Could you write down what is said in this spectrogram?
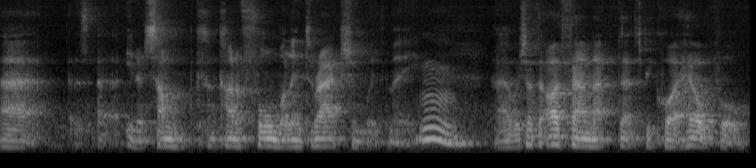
uh, uh, you know some k- kind of formal interaction with me Mm. uh, which I th- I've found that, that to be quite helpful.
